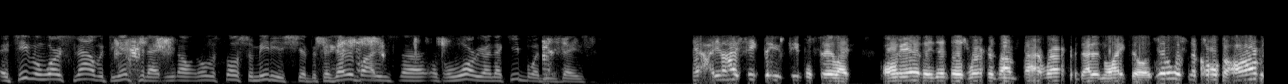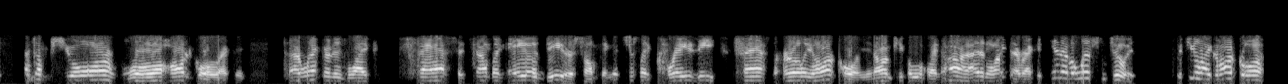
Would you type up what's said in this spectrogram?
It's even worse now with the internet, you know, and all the social media shit because everybody's uh, like a warrior on that keyboard these days. Yeah, you know, I see things people say like, "Oh yeah, they did those records on Fat Records. I didn't like those." You ever listen to Call to Arms? That's a pure raw hardcore record. That record is like fast. It sounds like AOD or something. It's just like crazy fast early hardcore. You know, and people look like, "Oh, I didn't like that record." You never listen to it. If you like hardcore,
